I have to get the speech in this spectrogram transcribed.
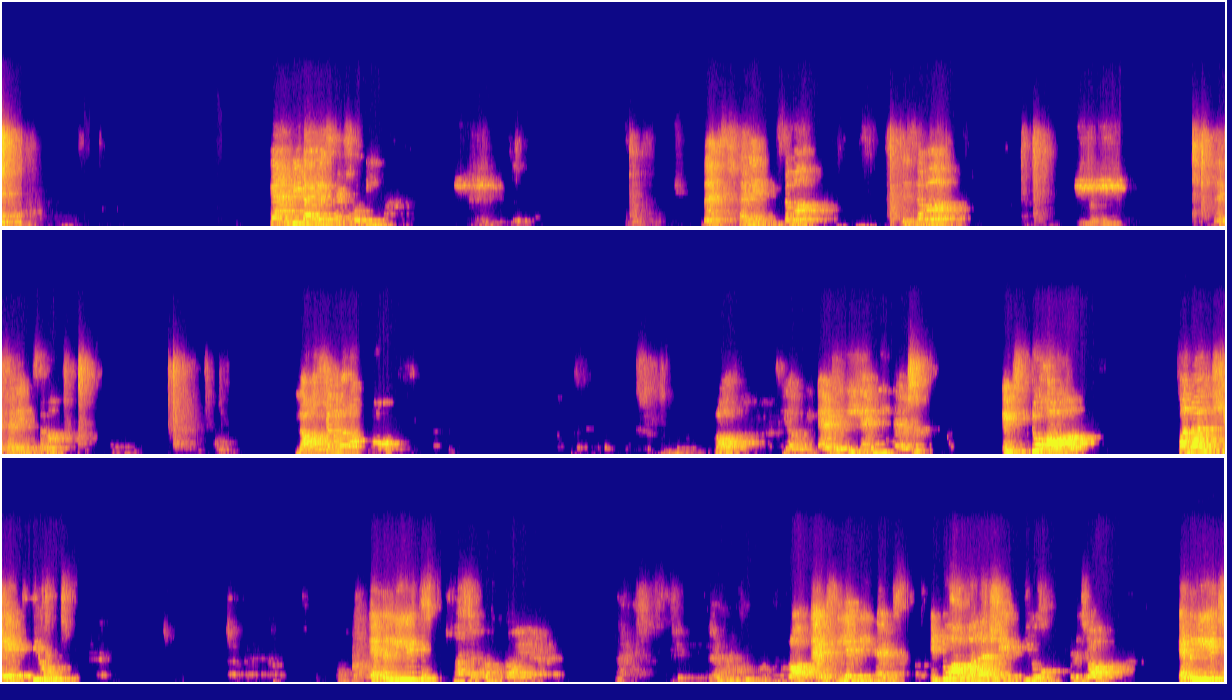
can be digested slowly Next, headache, stomach, stomach. Next, headache, stomach. Last chamber of crop here and E and E and it's to a funnel shaped tube. It leads crop ends, E and D ends into a funnel shaped tube. It is. It leads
